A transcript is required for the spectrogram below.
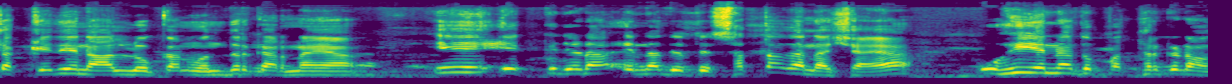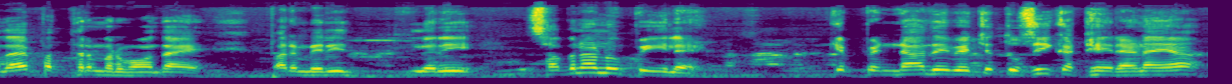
ਧੱਕੇ ਦੇ ਨਾਲ ਲੋਕਾਂ ਨੂੰ ਅੰਦਰ ਕਰਨਾ ਆ। ਇਹ ਇੱਕ ਜਿਹੜਾ ਇਹਨਾਂ ਦੇ ਉੱਤੇ ਸੱਤਾ ਦਾ ਨਸ਼ਾ ਆ, ਉਹੀ ਇਹਨਾਂ ਤੋਂ ਪੱਥਰ ਕਢਾਉਂਦਾ ਹੈ, ਪੱਥਰ ਮਰਵਾਉਂਦਾ ਹੈ। ਪਰ ਮੇਰੀ ਮੇਰੀ ਸਭਨਾਂ ਨੂੰ ਅਪੀਲ ਹੈ ਕਿ ਪਿੰਡਾਂ ਦੇ ਵਿੱਚ ਤੁਸੀਂ ਇਕੱਠੇ ਰਹਿਣਾ ਆ।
